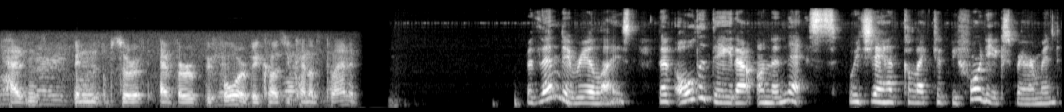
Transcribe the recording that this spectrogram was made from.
hasn't been observed ever before because you cannot plan it. But then they realized that all the data on the nests, which they had collected before the experiment,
